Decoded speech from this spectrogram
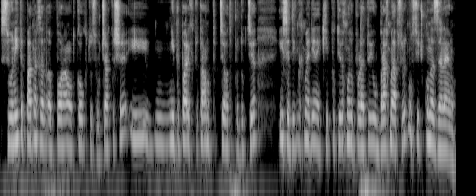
слоните паднаха по-рано, отколкото се очакваше и ни попариха тотално цялата продукция и се дигнахме един екип, отидохме до полето и обрахме абсолютно всичко на зелено.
